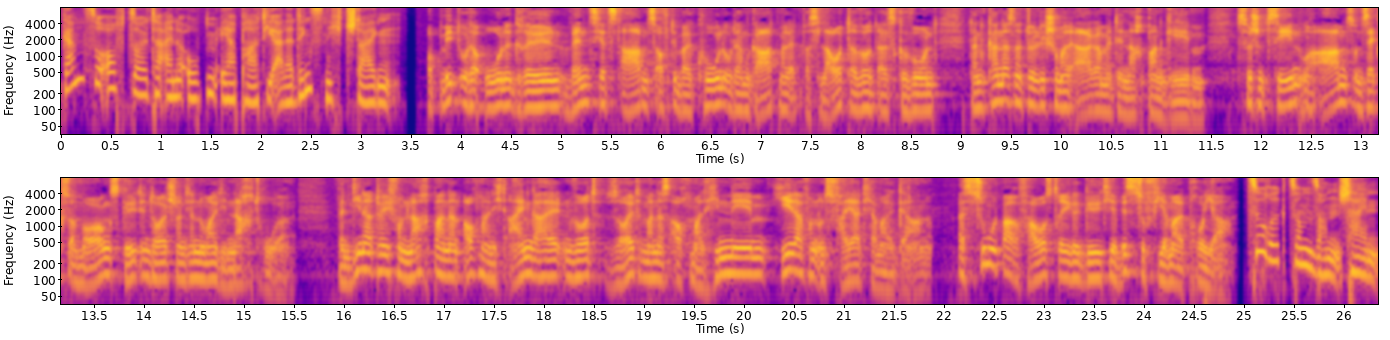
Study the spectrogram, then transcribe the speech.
Ganz so oft sollte eine Open-Air-Party allerdings nicht steigen. Ob mit oder ohne Grillen, wenn es jetzt abends auf dem Balkon oder im Garten mal etwas lauter wird als gewohnt, dann kann das natürlich schon mal Ärger mit den Nachbarn geben. Zwischen 10 Uhr abends und 6 Uhr morgens gilt in Deutschland ja nun mal die Nachtruhe. Wenn die natürlich vom Nachbarn dann auch mal nicht eingehalten wird, sollte man das auch mal hinnehmen. Jeder von uns feiert ja mal gerne. Als zumutbare Faustregel gilt hier bis zu viermal pro Jahr. Zurück zum Sonnenschein.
